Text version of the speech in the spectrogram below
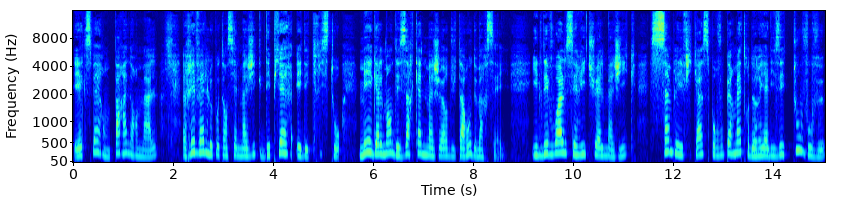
et expert en paranormal, révèle le potentiel magique des pierres et des cristaux, mais également des arcanes majeures du tarot de Marseille. Il dévoile ses rituels magiques, simples et efficaces pour vous permettre de réaliser tous vos vœux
